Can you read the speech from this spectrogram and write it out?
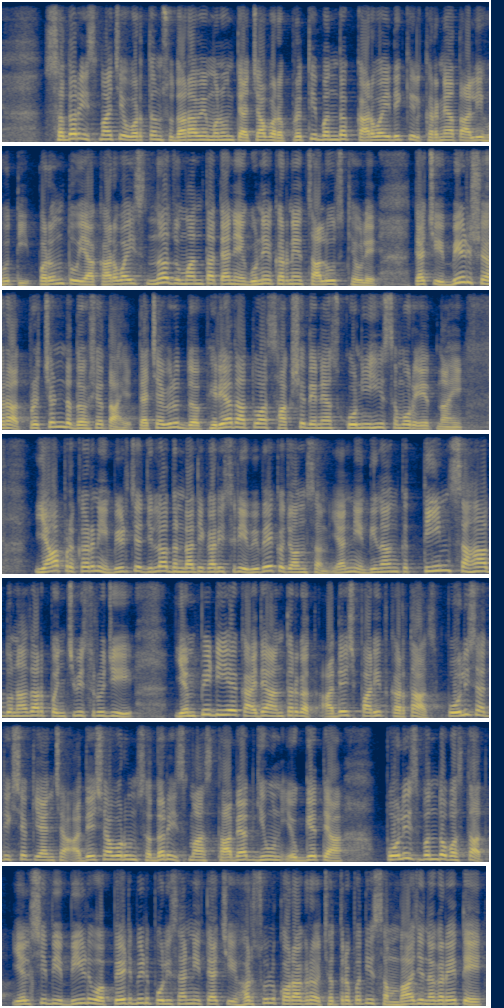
सदर इस्माचे वर्तन सुधारावे म्हणून त्याच्यावर प्रतिबंधक कारवाई देखील करण्यात आली होती परंतु या कारवाईस न जुमानता त्याने गुन्हे करणे चालूच ठेवले. त्याची बीड शहरात प्रचंड दहशत आहे. त्याच्याविरुद्ध फिर्याद अथवा साक्ष देण्यास कोणीही समोर येत नाही. या प्रकरणी बीडचे जिल्हा दंडाधिकारी श्री विवेक जॉन्सन यांनी दिनांक तीन सहा दोन हजार पंचवीस रोजी एम पी डी ए कायद्याअंतर्गत आदेश पारित करताच पोलीस अधीक्षक यांच्या आदेशावरून सदर इस्मास ताब्यात घेऊन योग्य त्या पोलीस बंदोबस्तात एल सी बी बीड व पेठबीड पोलिसांनी त्याची हर्सुल कोराग्रह छत्रपती संभाजीनगर येथे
